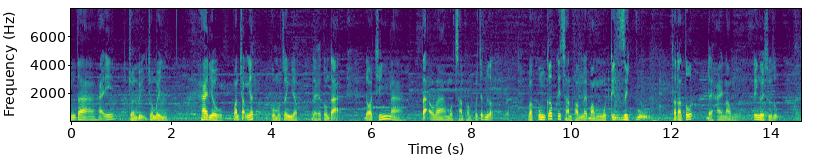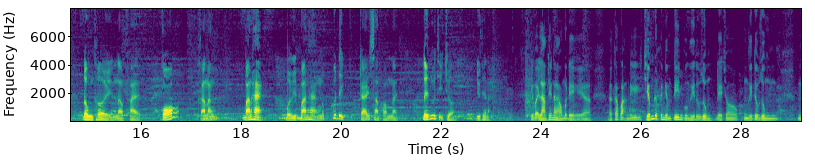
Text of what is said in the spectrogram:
chúng ta hãy chuẩn bị cho mình hai điều quan trọng nhất của một doanh nghiệp để tồn tại. Đó chính là tạo ra một sản phẩm có chất lượng và cung cấp cái sản phẩm này bằng một cái dịch vụ thật là tốt để hài lòng cái người sử dụng đồng thời là phải có khả năng bán hàng, bởi vì bán hàng nó quyết định cái sản phẩm này đến với thị trường như thế nào như vậy làm thế nào mà để các bạn đi chiếm được cái niềm tin của người tiêu dùng để cho người tiêu dùng ừ,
